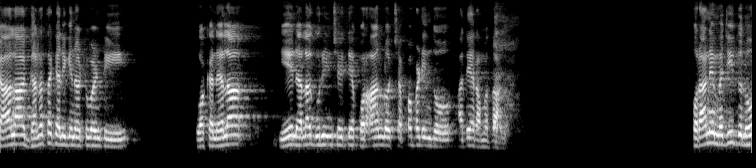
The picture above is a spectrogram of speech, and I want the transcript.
చాలా ఘనత కలిగినటువంటి ఒక నెల ఏ నెల గురించి అయితే ఖురాన్లో చెప్పబడిందో అదే రమదాన్. ఖురానే మజీదులో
